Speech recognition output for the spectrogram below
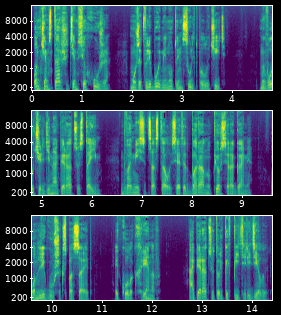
Он чем старше, тем все хуже. Может в любую минуту инсульт получить. Мы в очереди на операцию стоим. Два месяца осталось, а этот баран уперся рогами. Он лягушек спасает. Эколог хренов. Операцию только в Питере делают.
